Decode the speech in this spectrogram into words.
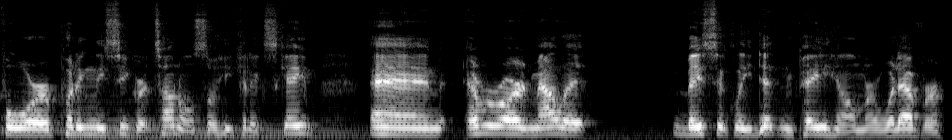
for putting these secret tunnels so he could escape. And Everard Mallet basically didn't pay him or whatever.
